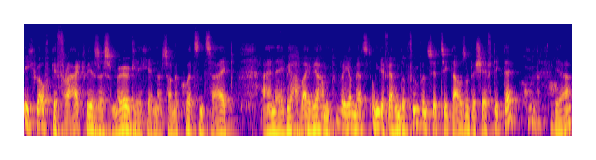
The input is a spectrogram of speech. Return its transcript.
Äh, ich war oft gefragt, wie ist es möglich in so einer kurzen Zeit. Eine, wir, wir, haben, wir haben jetzt ungefähr 175.000 Beschäftigte. 100 Ja,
